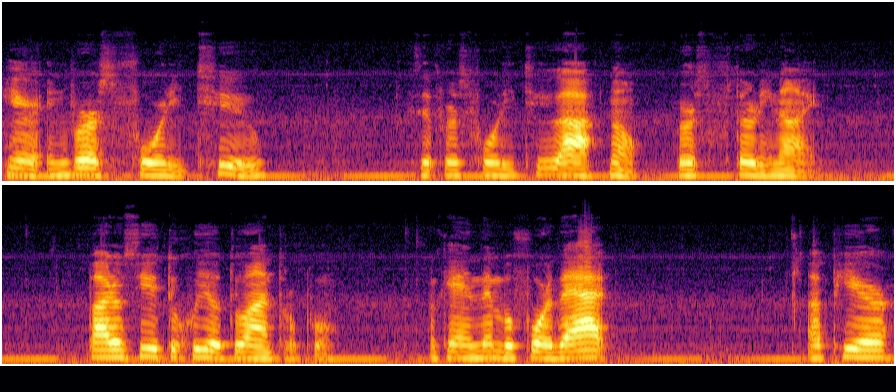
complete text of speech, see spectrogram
here in verse 42. Is it verse 42? Ah, no, verse 39. Parousia tu tu. Okay, and then before that, up here,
